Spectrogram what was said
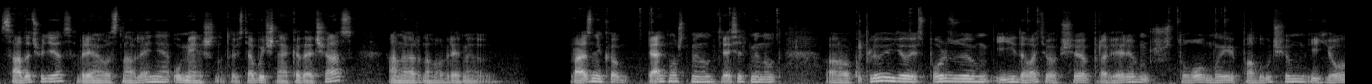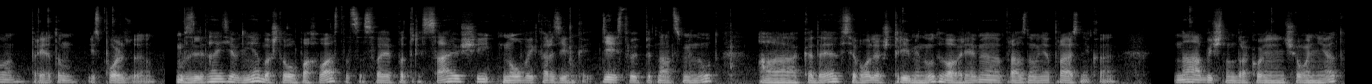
сада чудес время восстановления уменьшено. То есть обычная КД час, а, наверное, во время праздника 5, может, минут, 10 минут – а, куплю ее, используем и давайте вообще проверим, что мы получим ее при этом используя. Взлетайте в небо, чтобы похвастаться своей потрясающей новой корзинкой. Действует 15 минут, а КД всего лишь 3 минуты во время празднования праздника. На обычном драконе ничего нет,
